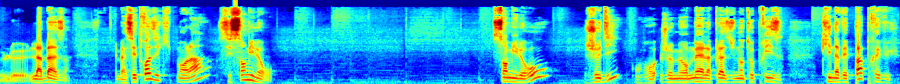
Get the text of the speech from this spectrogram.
le, la base. Et ben, ces trois équipements-là, c'est 100 000 euros. 100 000 euros, je dis, je me remets à la place d'une entreprise qui n'avait pas prévu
